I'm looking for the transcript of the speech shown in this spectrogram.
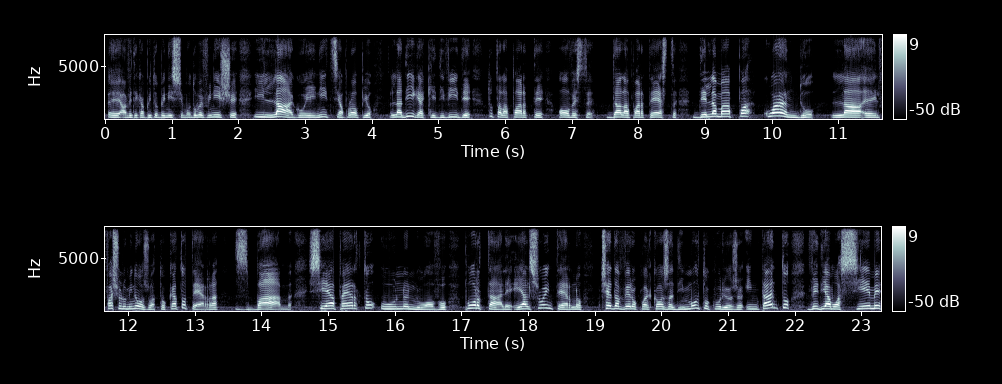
Eh, avete capito benissimo dove finisce il lago e inizia proprio la diga che divide tutta la parte ovest dalla parte est della mappa. Quando la, eh, il fascio luminoso ha toccato terra, sbam, si è aperto un nuovo portale e al suo interno c'è davvero qualcosa di molto curioso. Intanto vediamo assieme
